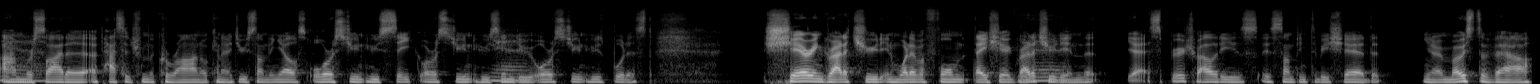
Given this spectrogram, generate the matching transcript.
um, Yeah. recite a, a passage from the Quran, or can I do something else?" Or a student who's Sikh, or a student who's Yeah. Hindu, or a student who's Buddhist, sharing gratitude in whatever form that they share gratitude Yeah. in. That yeah, spirituality is is something to be shared. That you know most of our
